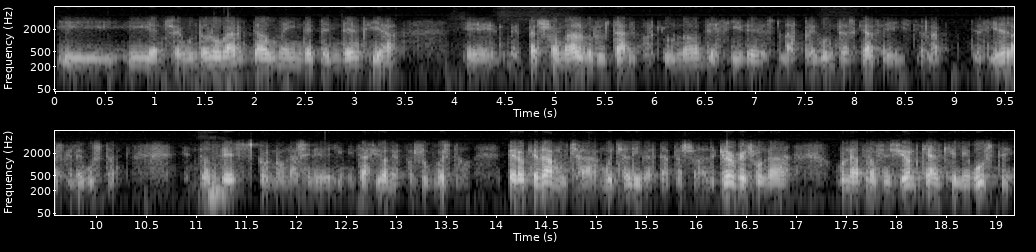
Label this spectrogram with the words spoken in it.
Y, y en segundo lugar da una independencia eh, personal brutal, porque uno decide las preguntas que hace y decide las que le gustan. Entonces, con una serie de limitaciones, por supuesto, pero que da mucha, mucha libertad personal. Creo que es una, una profesión que al que le guste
